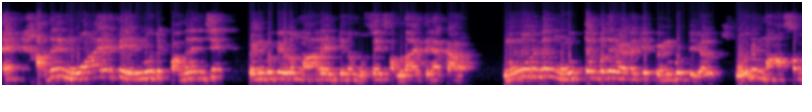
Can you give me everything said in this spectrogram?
ഏഹ് അത് മൂവായിരത്തി എണ്ണൂറ്റി പതിനഞ്ച് പെൺകുട്ടികളും മാറിയിരിക്കുന്ന മുസ്ലിം സമുദായത്തിലേക്കാണ്. നൂറിനും നൂറ്റമ്പതിനും ഇടയ്ക്ക് പെൺകുട്ടികൾ ഒരു മാസം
